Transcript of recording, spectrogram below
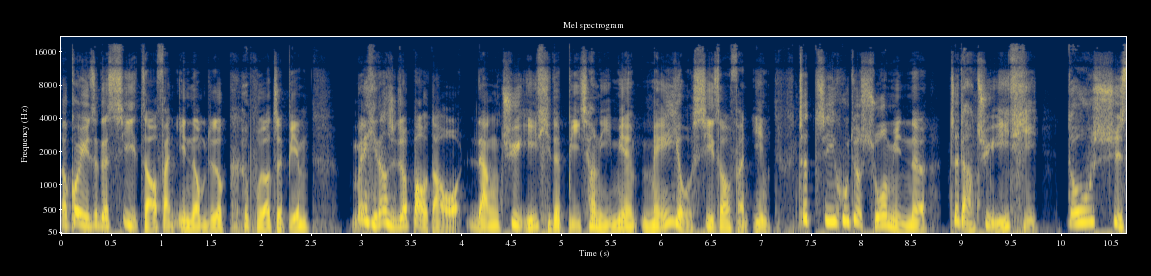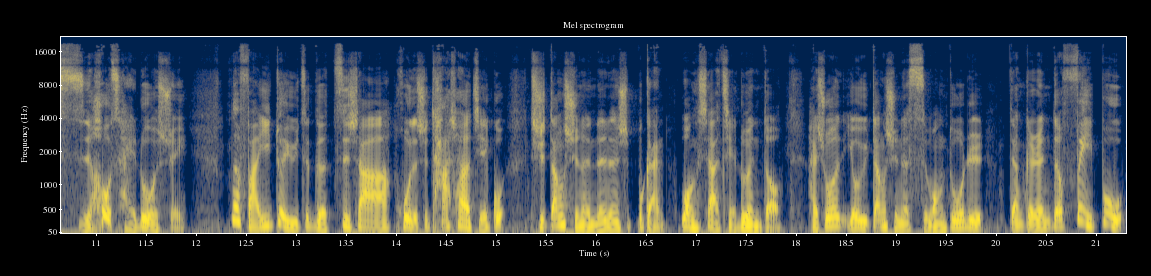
那关于这个细藻反应呢，我们就科普到这边。媒体当时就报道哦，两具遗体的鼻腔里面没有细藻反应，这几乎就说明了这两具遗体都是死后才落水。那法医对于这个自杀啊，或者是他杀的结果，其实当时呢仍然是不敢妄下结论的哦，还说由于当时呢死亡多日，两个人的肺部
